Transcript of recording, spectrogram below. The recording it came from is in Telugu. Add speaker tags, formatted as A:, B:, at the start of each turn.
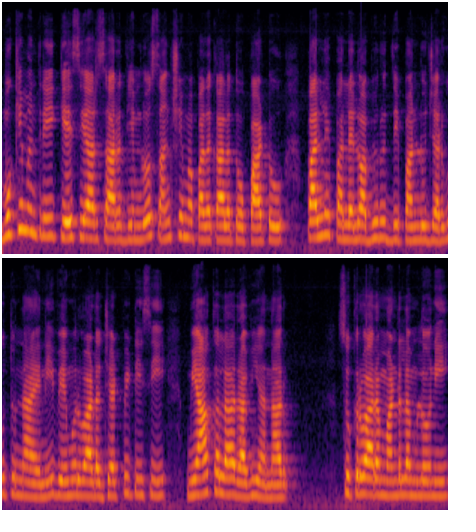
A: ముఖ్యమంత్రి కేసీఆర్ సారథ్యంలో సంక్షేమ పథకాలతో పాటు పల్లె పల్లెలో అభివృద్ధి పనులు జరుగుతున్నాయని వేములవాడ జడ్పీటీసీ మ్యాకల రవి అన్నారు. శుక్రవారం మండలంలోని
